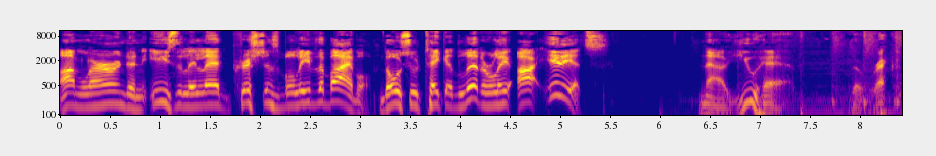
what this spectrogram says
Unlearned and easily led Christians believe the Bible. Those who take it literally are idiots. Now you have the record.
